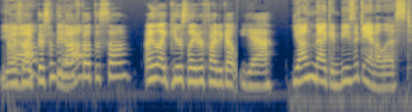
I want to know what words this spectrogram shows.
Yeah, I was like, "There's something yeah. off about this song." And like years later, finding out, yeah. Young Megan, music analyst.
